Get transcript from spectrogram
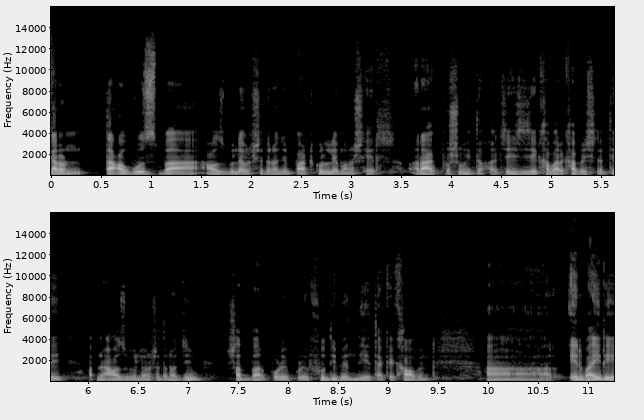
কারণ তাওবুজ বা আউজবুল্লাহ রশিদ নজিম পাঠ করলে মানুষের রাগ প্রশমিত হয়। যে যে খাবার খাবে সেটাতে আপনি আউজবুল্লাহ রশিদ নজিম সাতবার পড়ে পড়ে ফু দিবেন, দিয়ে তাকে খাওয়াবেন। আর এর বাইরে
